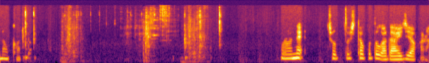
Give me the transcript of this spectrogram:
なんかこれね、ちょっとしたことが大事だから。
